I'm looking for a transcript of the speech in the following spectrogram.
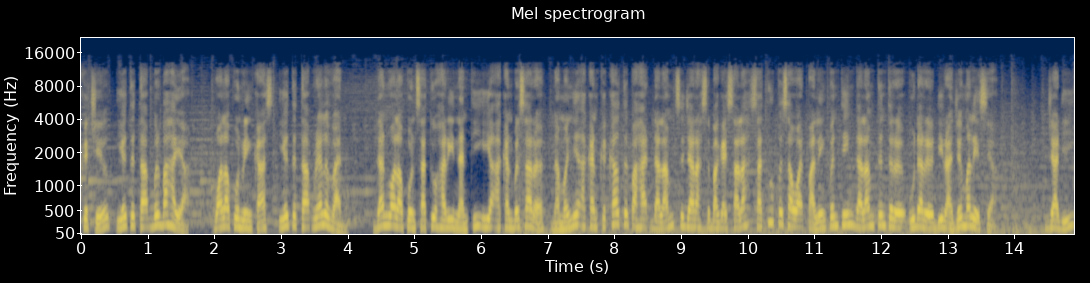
kecil, ia tetap berbahaya. Walaupun ringkas, ia tetap relevan. Dan walaupun satu hari nanti ia akan bersara, namanya akan kekal terpahat dalam sejarah sebagai salah satu pesawat paling penting dalam tentera udara diraja Malaysia. Jadi,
